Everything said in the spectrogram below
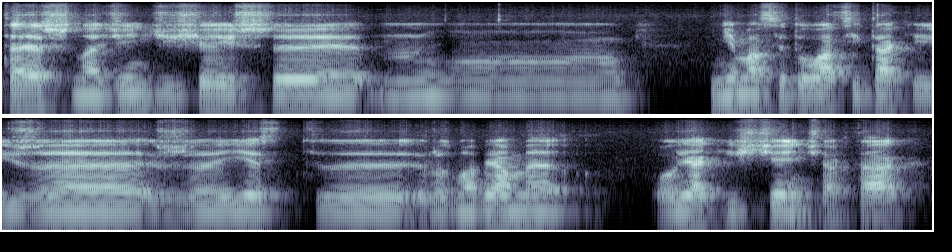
Też na dzień dzisiejszy mm, nie ma sytuacji takiej, że, że jest, rozmawiamy o jakichś cięciach, tak?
